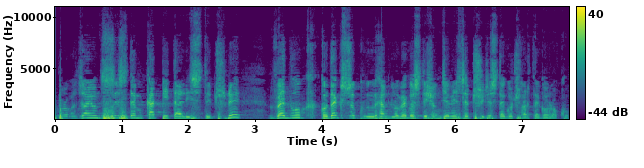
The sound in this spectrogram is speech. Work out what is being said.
wprowadzając system kapitalistyczny według kodeksu handlowego z 1934 roku.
